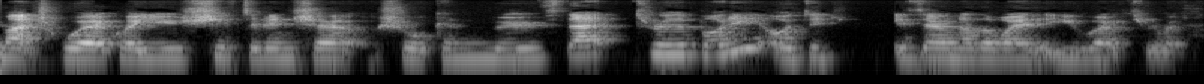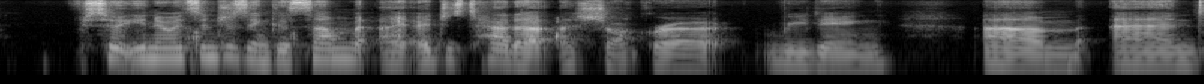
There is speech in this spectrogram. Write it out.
much work where you shifted and shook and moved that through the body, or did is there another way that you work through it? So you know, it's interesting because some I, I, just had a, a chakra reading, um, and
